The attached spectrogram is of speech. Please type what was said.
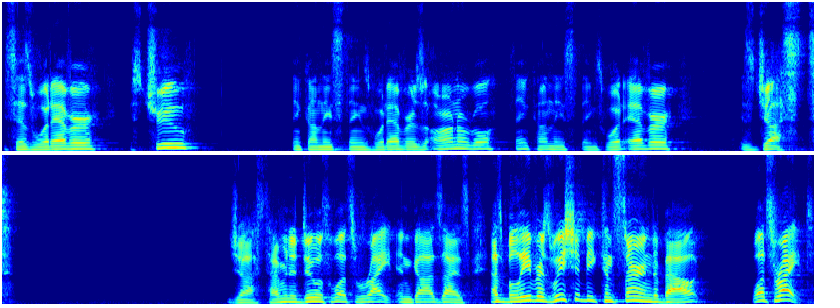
He says, whatever is true, think on these things. Whatever is honorable, think on these things. Whatever is just. Just, having to do with what's right in God's eyes. As believers, we should be concerned about what's right.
